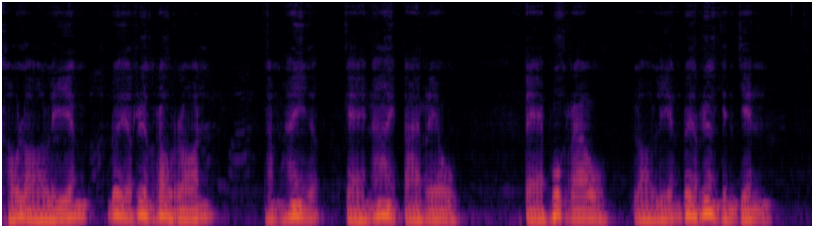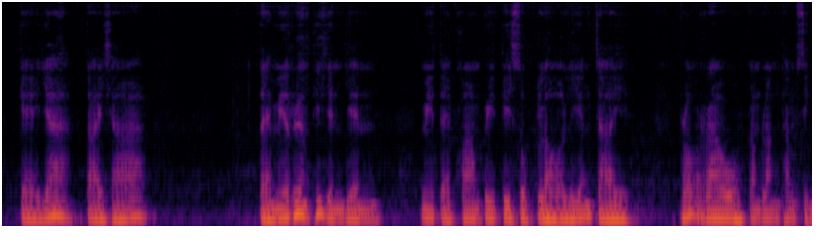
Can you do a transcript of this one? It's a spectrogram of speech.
เขาหล่อเลี้ยงด้วยเรื่องเร่าร้อนทำให้แก่ง่ายตายเร็ว แต่พวกเราหล่อเลี้ยงด้วยเรื่องเย็นๆ แก่ยากตายช้า แต่มีเรื่องที่เย็นๆ มีแต่ความปีติสุขหล่อเลี้ยงใจ เพราะเรากำลังทำสิ่ง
